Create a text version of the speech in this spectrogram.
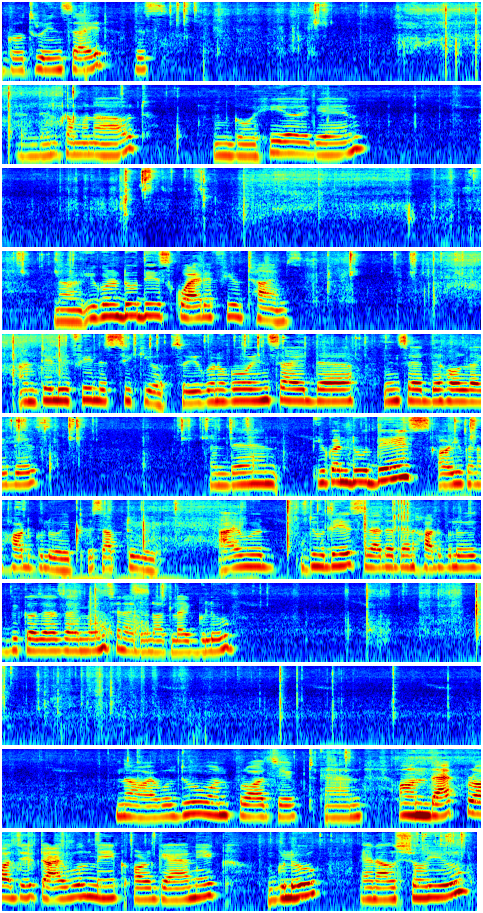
go through inside this and then come on out and go here again. Now you're going to do this quite a few times until you feel it's secure. So you're to go inside the inside the hole like this. And then you can do this or you can hot glue it. It's up to you. I would do this rather than hot glue it because as I mentioned I do not like glue now I will do one project and on that project I will make organic glue and I'll show you.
